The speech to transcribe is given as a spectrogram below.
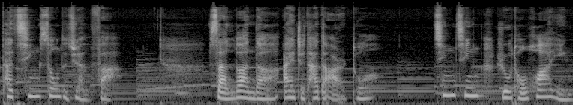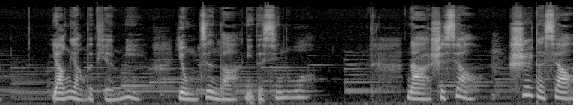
他轻松的卷发，散乱地挨着他的耳朵，轻轻如同花影，痒痒的甜蜜涌进了你的心窝。那是笑，诗的笑，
